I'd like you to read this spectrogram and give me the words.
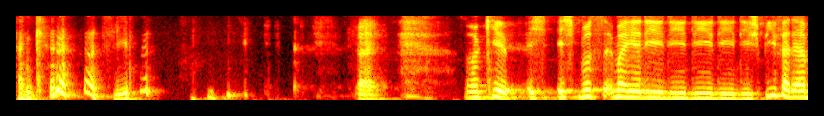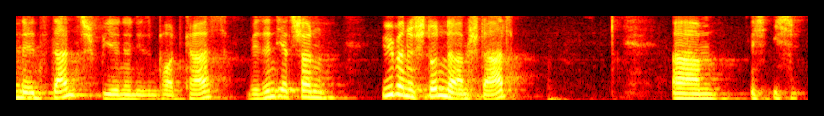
danke. Das Liebe. Geil. Okay, ich, ich muss immer hier die, die, die, die, die spielverderbende Instanz spielen in diesem Podcast. Wir sind jetzt schon über eine Stunde am Start. Ähm, ich, ich,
